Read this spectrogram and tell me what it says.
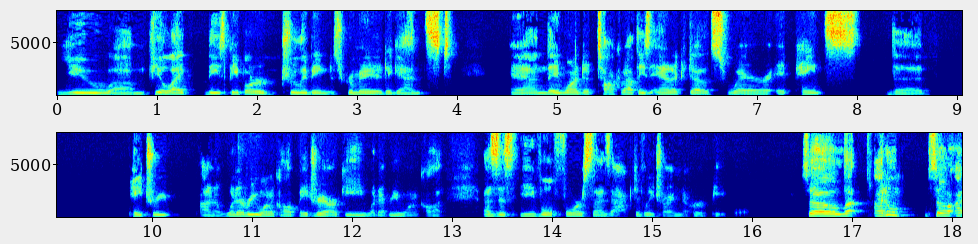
you um, feel like these people are truly being discriminated against. And they wanted to talk about these anecdotes where it paints the patri I don't know, whatever you want to call it, patriarchy, whatever you want to call it, as this evil force that is actively trying to hurt people. So I don't. So I,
